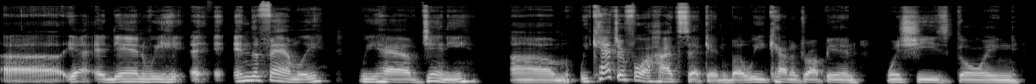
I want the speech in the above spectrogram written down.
Uh, yeah, and then we in the family we have Jenny. Um, we catch her for a hot second, but we kind of drop in when she's going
